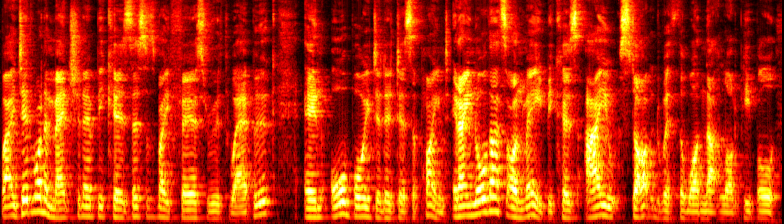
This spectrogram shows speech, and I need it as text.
but I did want to mention it because this is my first Ruth Ware book, and oh boy did it disappoint. And I know that's on me because I started with the one that a lot of people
